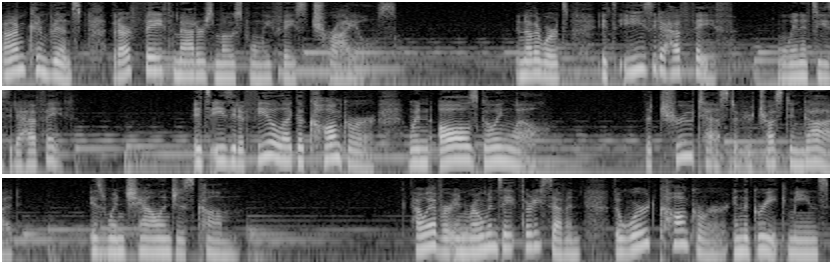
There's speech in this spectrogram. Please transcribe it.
I'm convinced that our faith matters most when we face trials. In other words, it's easy to have faith when it's easy to have faith. It's easy to feel like a conqueror when all's going well. The true test of your trust in God is when challenges come. However, in Romans 8:37, the word conqueror in the Greek means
